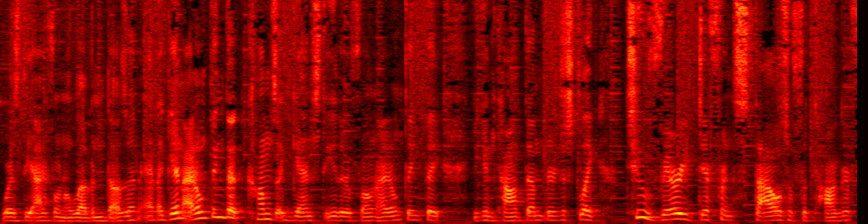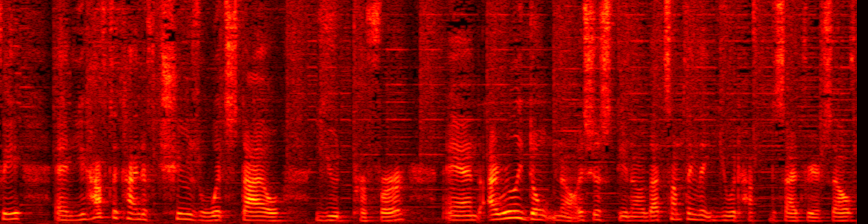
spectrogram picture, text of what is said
whereas the iPhone 11 doesn't. And again, I don't think that comes against either phone. I don't think that you can count them. They're just like two very different styles of photography, and you have to kind of choose which style you'd prefer. And I really don't know. It's just you know that's something that you would have to decide for yourself.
